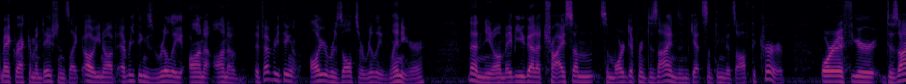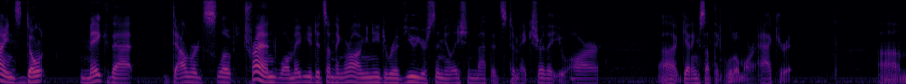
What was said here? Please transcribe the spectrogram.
make recommendations like, oh, you know, if everything's really on a, on a if everything all your results are really linear, then you know maybe you got to try some some more different designs and get something that's off the curve. Or if your designs don't make that downward sloped trend, well, maybe you did something wrong. You need to review your simulation methods to make sure that you are uh, getting something a little more accurate. Um,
